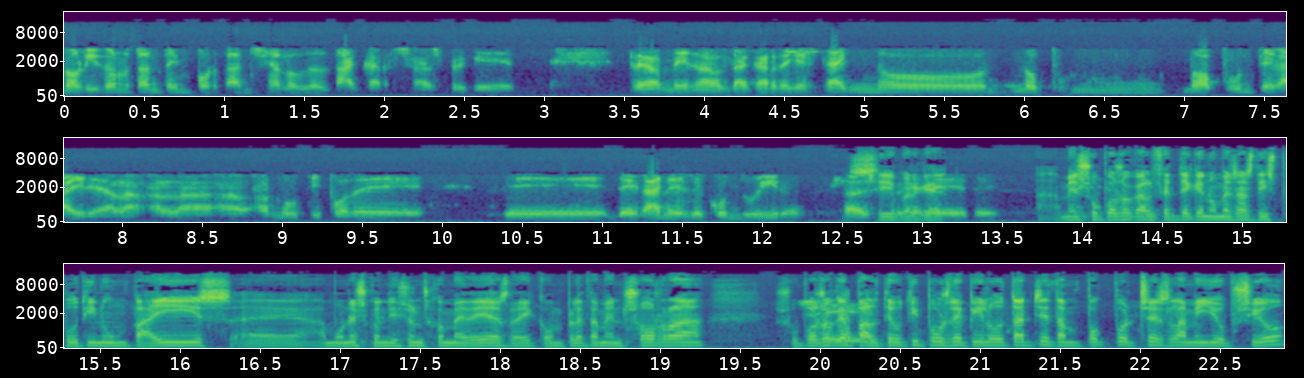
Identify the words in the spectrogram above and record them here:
no li dono tanta importància a lo del Dakar, saps? Perquè realment el Dakar d'aquest any no, no, no apunta gaire a la, a la, al meu tipus de, de, de ganes de conduir-ho, saps? Sí, perquè, perquè de, de a més, suposo que el fet de que només es disputi en un país, eh, amb unes condicions, com deies, de completament sorra, suposo sí. que pel teu tipus de pilotatge tampoc pot ser la millor opció,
